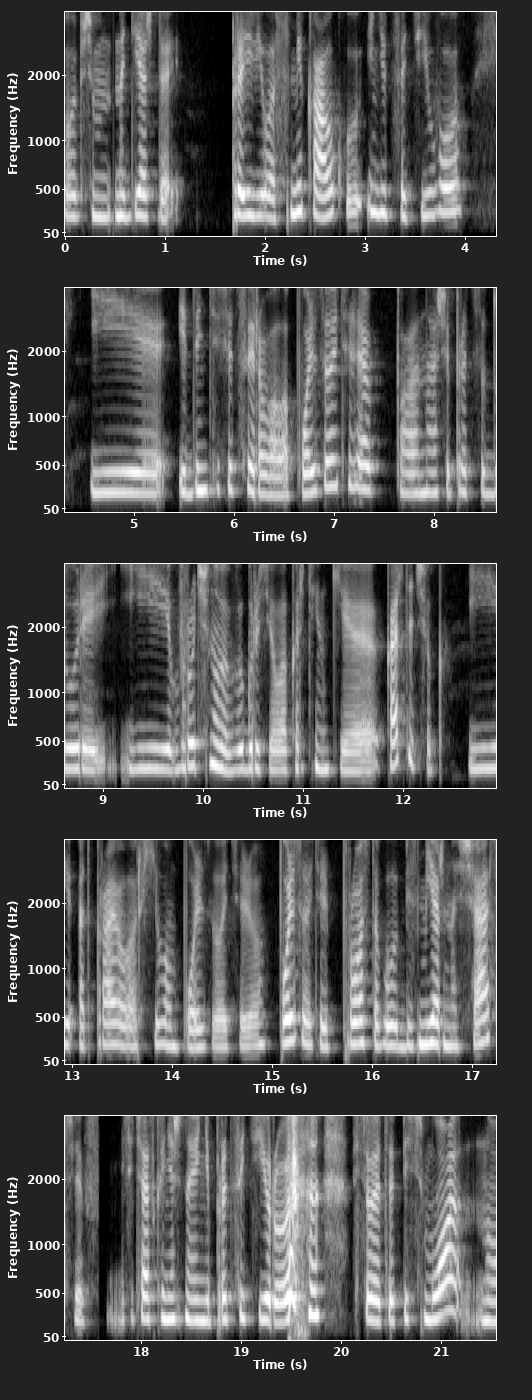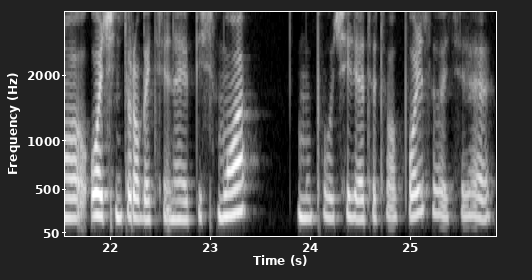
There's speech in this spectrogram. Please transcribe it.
В общем, Надежда проявила смекалку, инициативу и идентифицировала пользователя по нашей процедуре и вручную выгрузила картинки карточек и отправила архивом пользователю. Пользователь просто был безмерно счастлив. Сейчас, конечно, я не процитирую все это письмо, но очень трогательное письмо мы получили от этого пользователя.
